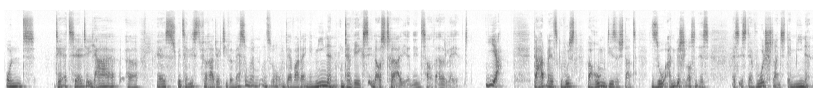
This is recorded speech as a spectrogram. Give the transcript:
und der erzählte, ja, äh, er ist Spezialist für radioaktive Messungen und so und der war da in den Minen unterwegs in Australien, in South Adelaide. Ja, da hat man jetzt gewusst, warum diese Stadt so angeschlossen ist. Es ist der Wohlstand der Minen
